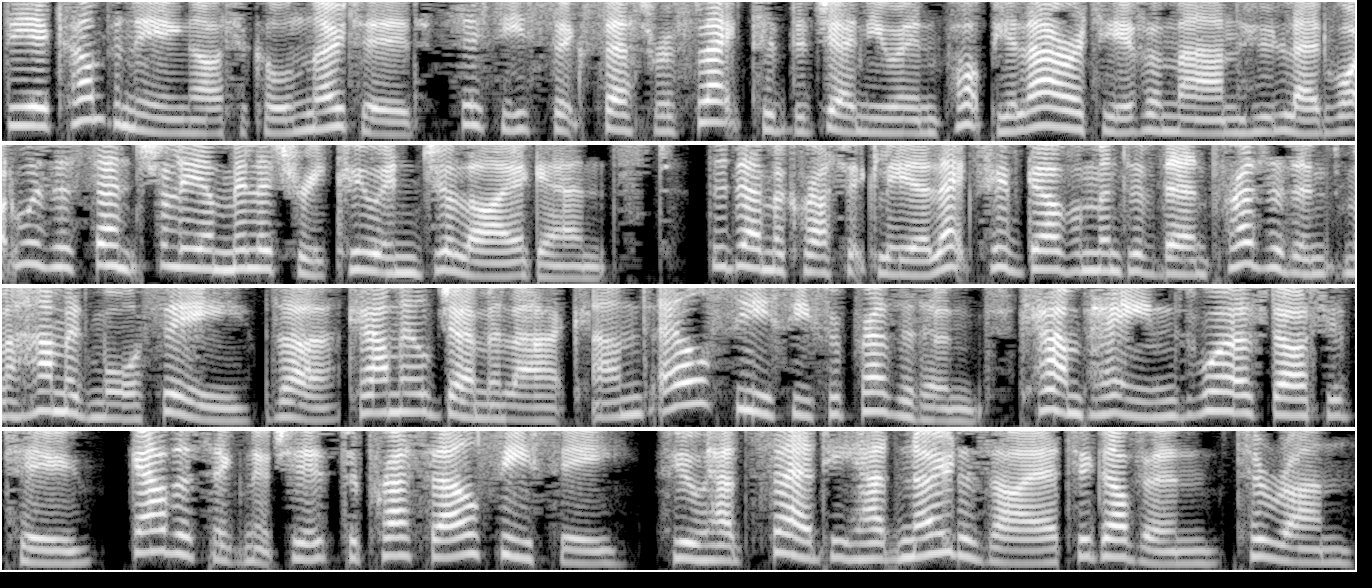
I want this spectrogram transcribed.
The accompanying article noted, Sisi's success reflected the genuine popularity of a man who led what was essentially a military coup in July against the democratically elected government of then-President Mohamed Morsi, the Kamel Gemalak, and El-Sisi for president. Campaigns were started to gather signatures to press El-Sisi, who had said he had no desire to govern, to run.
